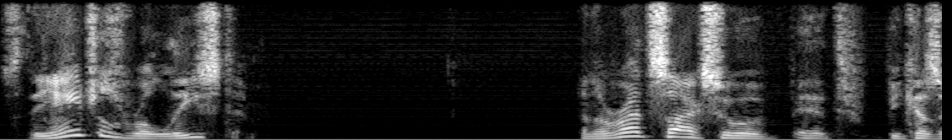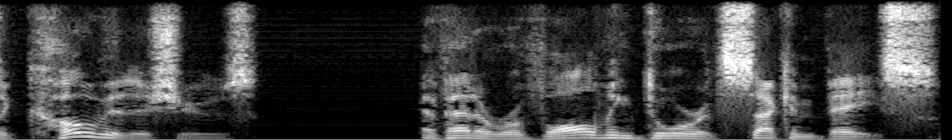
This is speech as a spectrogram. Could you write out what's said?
So the Angels released him. And the Red Sox, who have, because of COVID issues, have had a revolving door at second base.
